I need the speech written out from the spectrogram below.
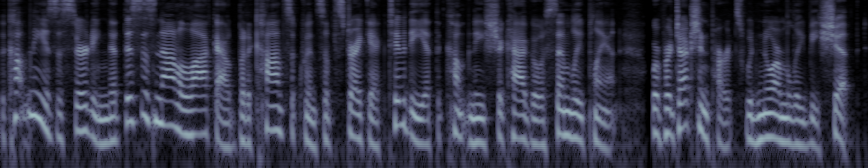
The company is asserting that this is not a lockout, but a consequence of strike activity at the company's Chicago assembly plant, where production parts would normally be shipped.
